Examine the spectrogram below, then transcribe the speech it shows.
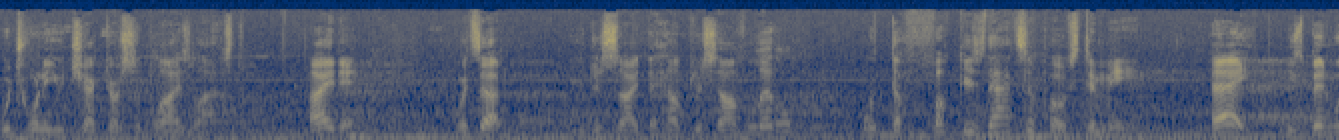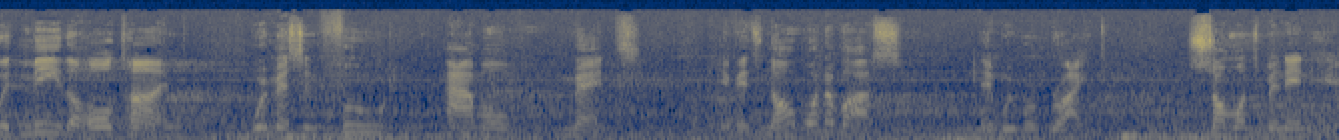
Which one of you checked our supplies last? I did. What's up? You decide to help yourself a little? What the fuck is that supposed to mean? Hey, he's been with me the whole time. We're missing food, ammo, meds. If it's not one of us, then we were right. Someone's been in here.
